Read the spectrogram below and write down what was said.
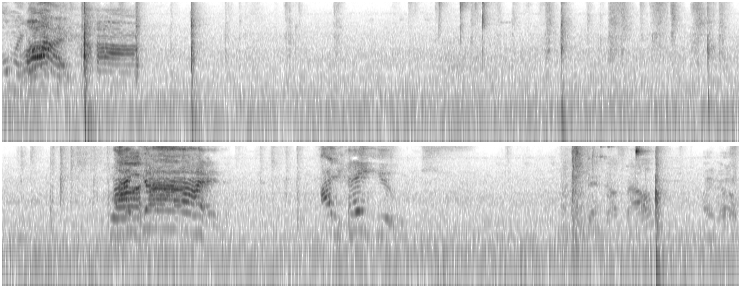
Oh my god. god! My god. I hate you. Van foul. I know.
